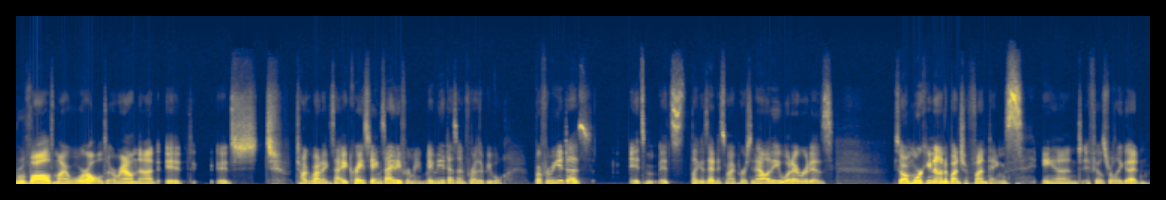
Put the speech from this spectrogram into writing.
revolve my world around that. It it's talk about anxiety. It creates anxiety for me. Maybe it doesn't for other people, but for me it does. It's it's like I said, it's my personality, whatever it is. So I'm working on a bunch of fun things and it feels really good.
